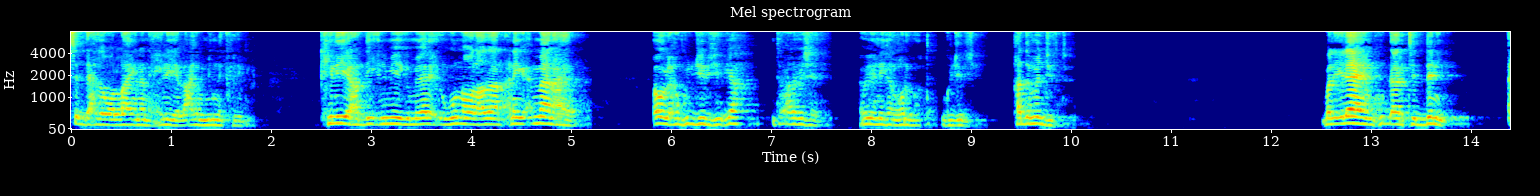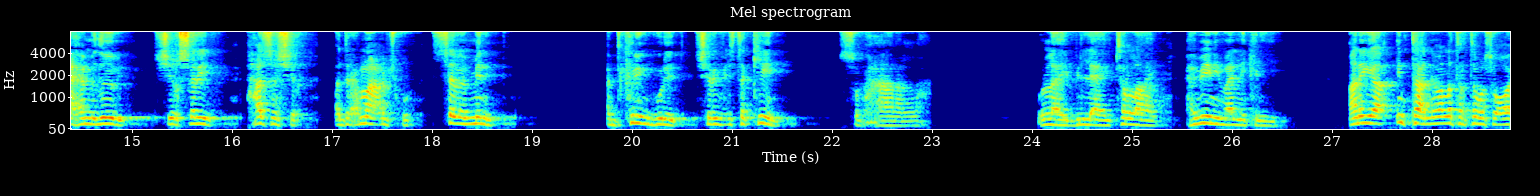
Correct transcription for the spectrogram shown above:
Saddexda wallahi inaan xiliya lacag midna ka rabin keliya haddii ilmihayga meelay ugu noolaadaan aniga ammaan ahay. Awl waxaan ku jiri jir ya inta waa laga sheegay. Haween ninkan qoriga wata ku jiri jir hadda ma jirto. Bal ilaahay ku dhaartay deni axmedoobi sheekh shariif xasan sheekh cabdiraxmaan cabshukuur seven minute cabdikariim guuleed shariif istakiin. Subxaan allah wallaahi bilaahi tallaahi habeenii maalina keliyey aniga intaa niman la tartama soo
